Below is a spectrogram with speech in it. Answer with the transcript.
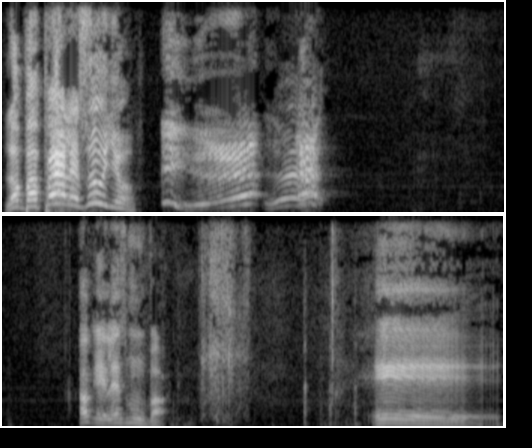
¡Los papeles suyos! ¿Eh? ¿Eh? Ok, let's move on. Eh,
